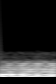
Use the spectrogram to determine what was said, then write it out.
you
